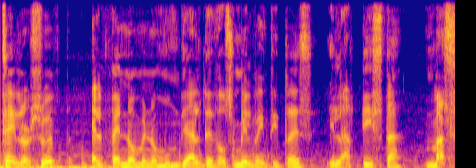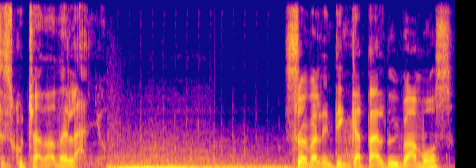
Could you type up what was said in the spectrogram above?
Taylor Swift, el fenómeno mundial de 2023 y la artista más escuchada del año. Soy Valentín Cataldo y vamos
